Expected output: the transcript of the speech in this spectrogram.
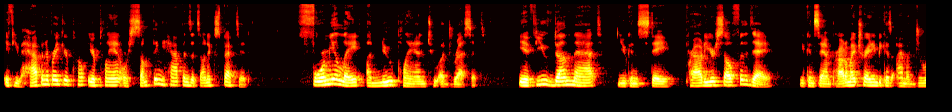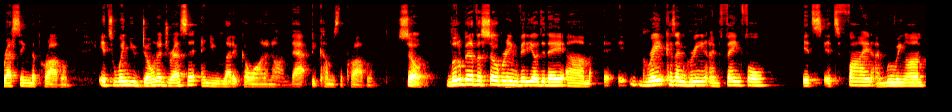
If you happen to break your, your plan or something happens that's unexpected, formulate a new plan to address it. If you've done that, you can stay proud of yourself for the day. You can say, I'm proud of my trading because I'm addressing the problem. It's when you don't address it and you let it go on and on. That becomes the problem. So, a little bit of a sobering video today. Um, great because I'm green. I'm thankful. It's, it's fine. I'm moving on.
